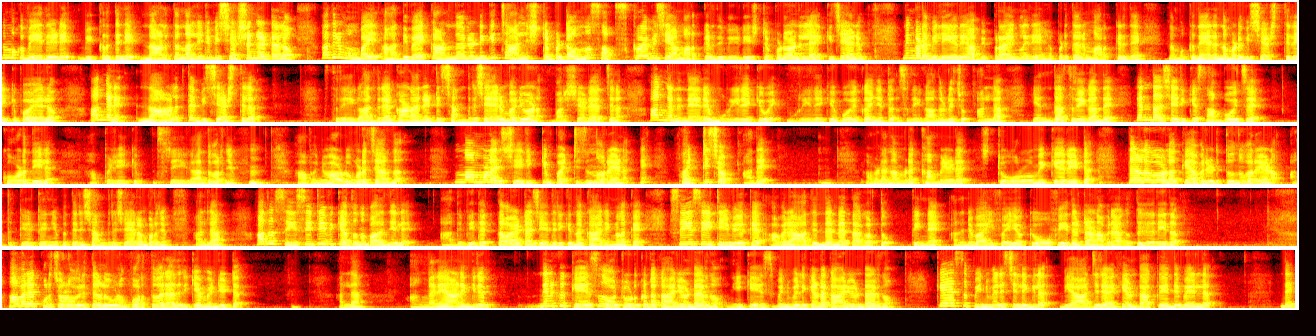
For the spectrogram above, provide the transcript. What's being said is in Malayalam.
നമുക്ക് വേദയുടെ വിക്രത്തിന്റെ നാളത്തെ നല്ലൊരു വിശേഷം കേട്ടാലോ? അതിനു മുമ്പായി ആദ്യമായി കാണുന്നവരുണ്ടെങ്കിൽ ചാനൽ ഇഷ്ടപ്പെട്ട ഒന്ന് സബ്സ്ക്രൈബ് ചെയ്യാൻ മറക്കരുത്. വീഡിയോ ഇഷ്ടപ്പെടുവാണെങ്കിൽ ലൈക്ക് ചെയ്യാനും നിങ്ങളുടെ വിലയേറിയ അഭിപ്രായങ്ങൾ രേഖപ്പെടുത്താനും മറക്കരുതേ. നമുക്ക് നേരെ നമ്മുടെ വിശേഷത്തിലേക്ക് പോയാലോ? അങ്ങനെ നാളത്തെ വിശേഷത്തിൽ ശ്രീകാന്തിനെ കാണാനായിട്ട് ചന്ദ്രശേഖരൻ വരുവാണ് വർഷയുടെ അച്ഛന്. അങ്ങനെ നേരെ മുറിയിലേക്ക് പോയി. മുറിയിലേക്ക് പോയി കഴിഞ്ഞിട്ട് ശ്രീകാന്ത് വിളിച്ചു അല്ല എന്താ ശ്രീകാന്തെ? എന്താ ശരിക്കും സംഭവിച്ചേ? കോടതിയിൽ അപ്പോഴേക്കും ശ്രീകാന്ത് പറഞ്ഞു അവനും അവളും കൂടെ ചേർന്ന് നമ്മളെ ശരിക്കും പറ്റിച്ചെന്ന് പറയണ. ഏ പറ്റിച്ചോ? അതെ. അവിടെ നമ്മുടെ കമ്പനിയുടെ സ്റ്റോർ റൂമിൽ കയറിയിട്ട് തെളിവുകളൊക്കെ അവരെടുത്തു എന്ന് പറയണം. അത് കേട്ട് കഴിഞ്ഞപ്പോഴത്തേന് ചന്ദ്രശേഖരൻ പറഞ്ഞു അല്ല അത് സി സി ടി വിക്കകത്തൊന്നും പറഞ്ഞില്ലേ അതിവിദഗ്ധമായിട്ടാണ് ചെയ്തിരിക്കുന്ന കാര്യങ്ങളൊക്കെ സി സി ടി വി ഒക്കെ അവരാദ്യം തന്നെ തകർത്തു. പിന്നെ അതിന്റെ വൈഫൈ ഒക്കെ ഓഫ് ചെയ്തിട്ടാണ് അവരകത്ത് കയറിയത് അവരെക്കുറിച്ചുള്ള ഒരു തെളിവുകളും പുറത്തു വരാതിരിക്കാൻ വേണ്ടിയിട്ട്. അല്ല അങ്ങനെയാണെങ്കിലും നിനക്ക് കേസ് തോറ്റു കൊടുക്കേണ്ട കാര്യം ഉണ്ടായിരുന്നോ നീ കേസ് പിൻവലിക്കേണ്ട കാര്യം ഉണ്ടായിരുന്നോ കേസ് പിൻവലിച്ചില്ലെങ്കിൽ വ്യാജരേഖ ഉണ്ടാക്കുന്നതിന്റെ പേരിൽ ദേ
